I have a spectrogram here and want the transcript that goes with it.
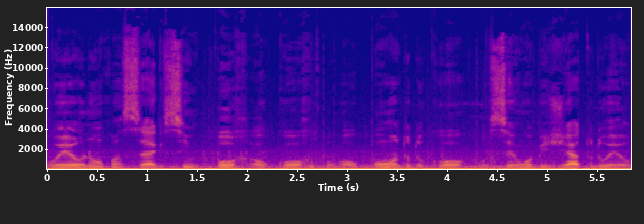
O eu não consegue se impor ao corpo ao ponto do corpo ser um objeto do eu.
